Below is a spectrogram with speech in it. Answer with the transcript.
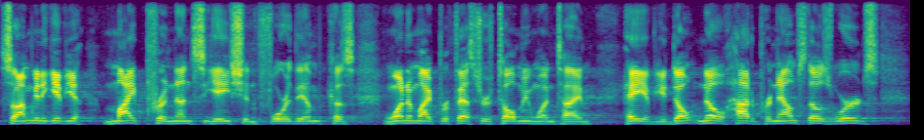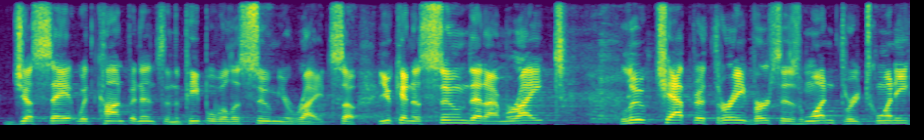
So I'm going to give you my pronunciation for them because one of my professors told me one time, hey, if you don't know how to pronounce those words, just say it with confidence and the people will assume you're right. So you can assume that I'm right. Luke chapter 3, verses 1 through 20.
